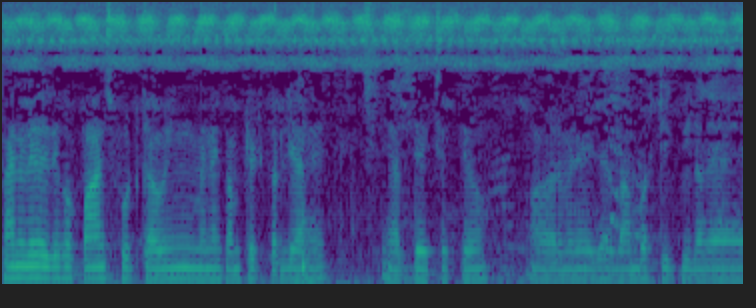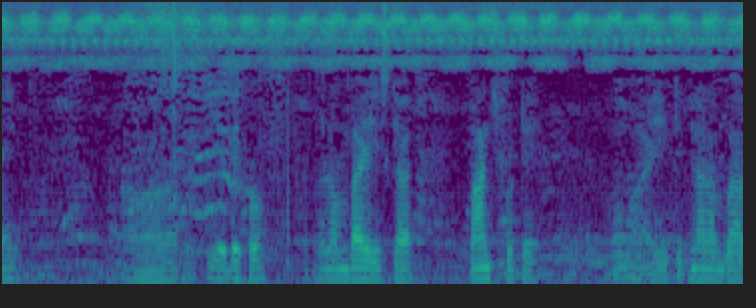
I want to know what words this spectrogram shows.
फाइनली देखो पाँच फुट का विंग मैंने कंप्लीट कर लिया है। ये आप देख सकते हो। और मैंने इधर बाम्बो स्टिक भी लगाया है। और ये देखो, लंबाई इसका पाँच फुट है। भाई, कितना लंबा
